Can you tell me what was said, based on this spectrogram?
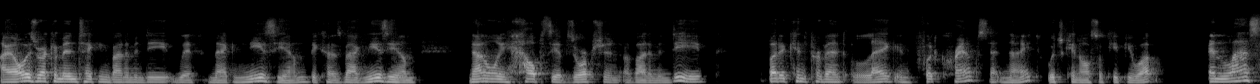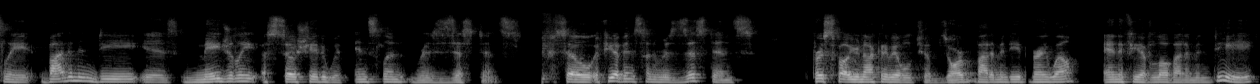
I always recommend taking vitamin D with magnesium because magnesium not only helps the absorption of vitamin D, but it can prevent leg and foot cramps at night, which can also keep you up. And lastly, vitamin D is majorly associated with insulin resistance. So, if you have insulin resistance, first of all, you're not going to be able to absorb vitamin D very well. And if you have low vitamin D,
